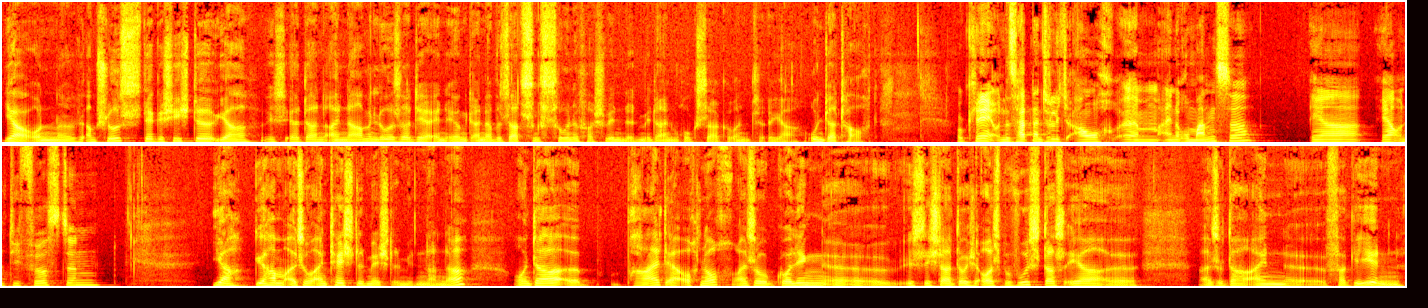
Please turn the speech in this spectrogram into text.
Ja, und äh, am Schluss der Geschichte, ja, ist er dann ein Namenloser, der in irgendeiner Besatzungszone verschwindet mit einem Rucksack und äh, ja, untertaucht. Okay, und es hat natürlich auch ähm, eine Romanze. Er, er und die Fürstin. Ja, die haben also ein Techtelmechtel miteinander. Und da äh, prahlt er auch noch. Also Golling äh, ist sich da durchaus bewusst, dass er äh, also da ein äh, Vergehen,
